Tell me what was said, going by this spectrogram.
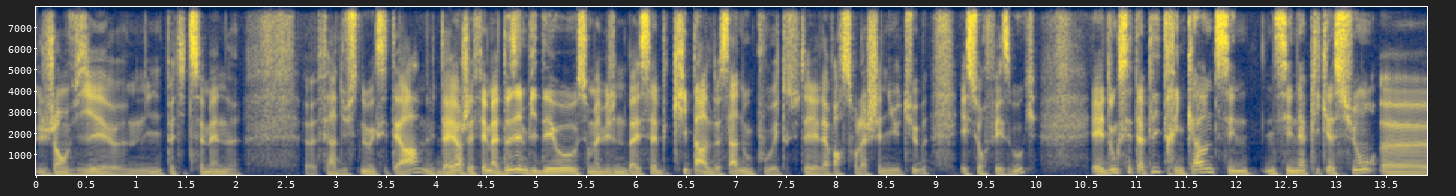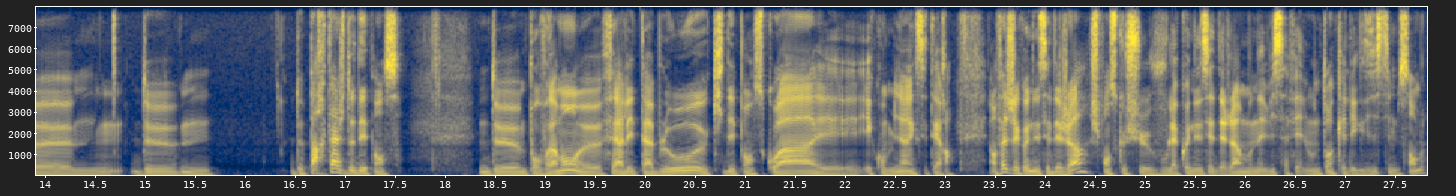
janvier, une petite semaine euh, faire du snow, etc. D'ailleurs, j'ai fait ma deuxième vidéo sur ma Vision Bicep qui parle de ça, donc vous pouvez tout de suite aller la voir sur la chaîne YouTube et sur Facebook. Et donc cette appli Count, c'est une, une, application euh, de, de partage de dépenses. Pour vraiment euh, faire les tableaux, qui dépense quoi et, combien, etc. En fait, je la connaissais déjà. Je pense que vous la connaissez déjà. À mon avis, ça fait longtemps qu'elle existe, il me semble.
